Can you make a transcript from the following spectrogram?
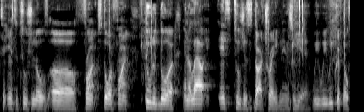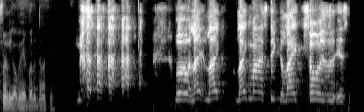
to institutional uh, front storefront through the door and allow institutions start trading in. So yeah, we we, we crypto friendly over here, brother Duncan. well, like like like minds think alike. So is is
